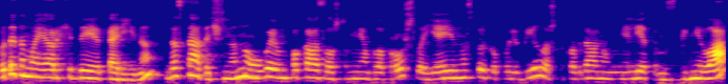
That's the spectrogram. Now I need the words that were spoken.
Вот это моя орхидея Тарина, достаточно новая, я вам показывала, что у меня была прошлая, я ее настолько полюбила, что когда она у меня летом сгнила,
